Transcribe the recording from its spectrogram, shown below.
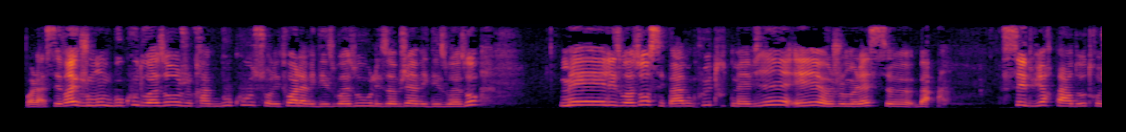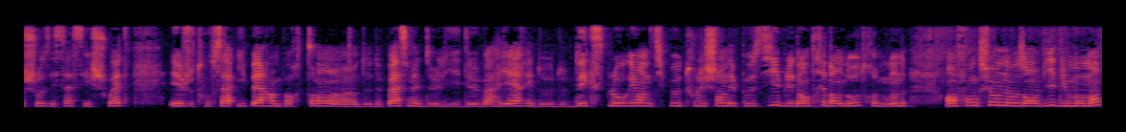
Voilà, c'est vrai que je vous montre beaucoup d'oiseaux, je craque beaucoup sur les toiles avec des oiseaux, les objets avec des oiseaux, mais les oiseaux c'est pas non plus toute ma vie et euh, je me laisse euh, bah, séduire par d'autres choses et ça c'est chouette et je trouve ça hyper important euh, de ne pas se mettre de, de barrières et de d'explorer un petit peu tous les champs des possibles et d'entrer dans d'autres mondes en fonction de nos envies du moment.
